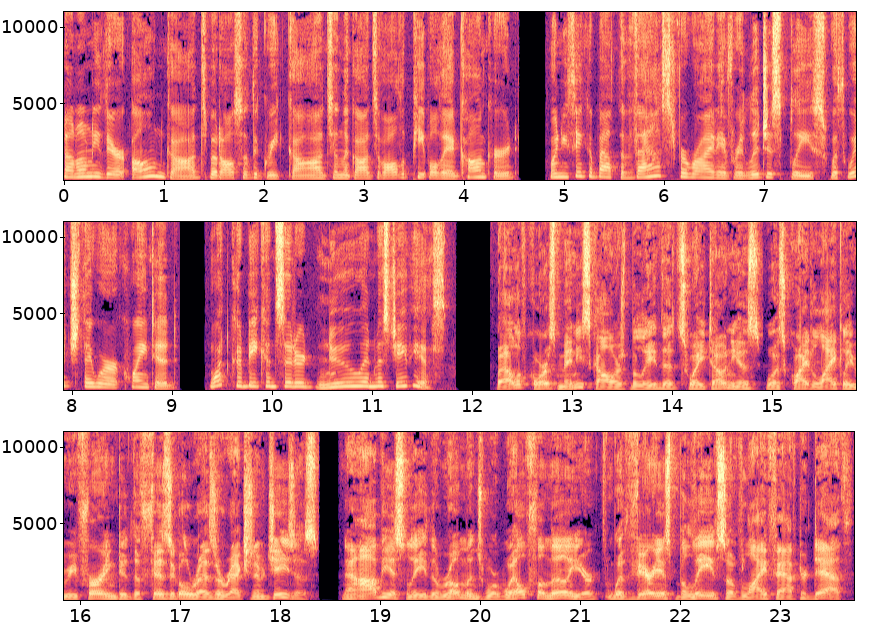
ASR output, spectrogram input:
not only their own gods, but also the Greek gods and the gods of all the people they had conquered, when you think about the vast variety of religious beliefs with which they were acquainted, what could be considered new and mischievous? Well, of course, many scholars believe that Suetonius was quite likely referring to the physical resurrection of Jesus. Now, obviously, the Romans were well familiar with various beliefs of life after death,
